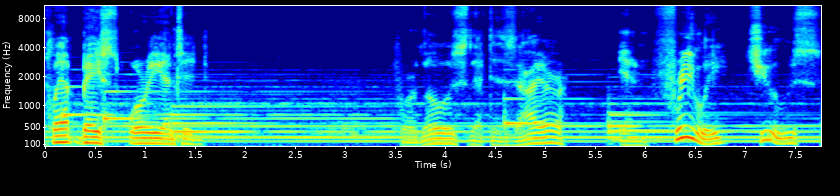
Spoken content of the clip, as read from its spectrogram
plant based oriented for those that desire and freely choose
